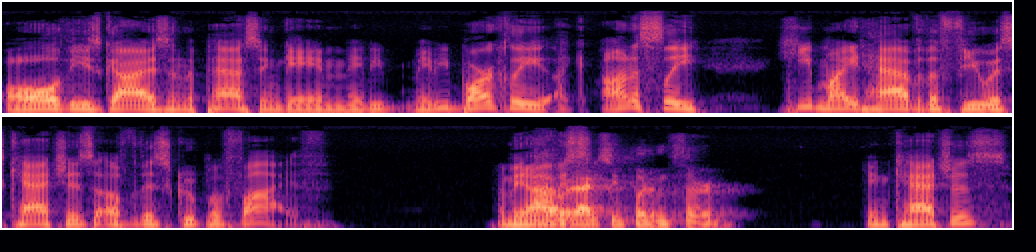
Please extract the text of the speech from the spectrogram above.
all these guys in the passing game. Maybe maybe Barkley. Like honestly, he might have the fewest catches of this group of five. I mean, I would actually put him third. in catches.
